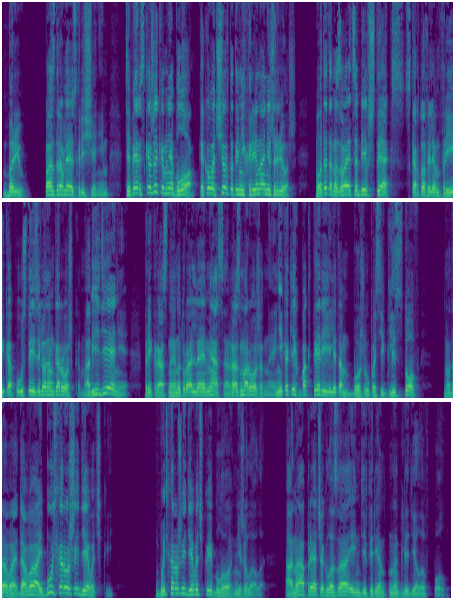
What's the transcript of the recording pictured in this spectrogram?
«Брю. Поздравляю с крещением. Теперь скажи-ка мне, Бло, какого черта ты ни хрена не жрешь? Вот это называется бифштекс с картофелем фри, капустой и зеленым горошком. Объедение. Прекрасное натуральное мясо, размороженное, никаких бактерий или там, боже упаси, глистов. Ну давай, давай, будь хорошей девочкой. Быть хорошей девочкой Бло не желала. Она, пряча глаза, индифферентно глядела в пол.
